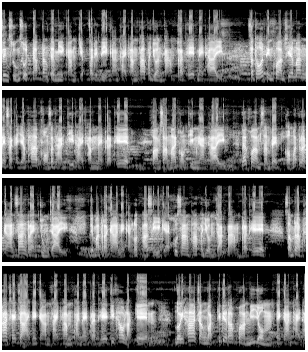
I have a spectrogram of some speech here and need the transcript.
ซึ่งสูงสุดนับตั้งแต่มีการเก็บสถิติการถ่ายทำภาพยนตร์ต่างประเทศในไทย สะท้อนถึงความเชื่อมั่นในศักยภาพของสถานที่ถ่ายทำในประเทศ ความสามารถของทีมงานไทย และความสำเร็จของมาตรการสร้างแรงจูงใจโดยมาตรการในการลดภาษีแก่ผู้สร้างภาพยนตร์จากต่างประเทศสำหรับค่าใช้จ่ายในการถ่ายทำภายในประเทศที่เข้าหลักเกณฑ์ โดย 5 จังหวัดที่ได้รับความนิยมในการถ่ายท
